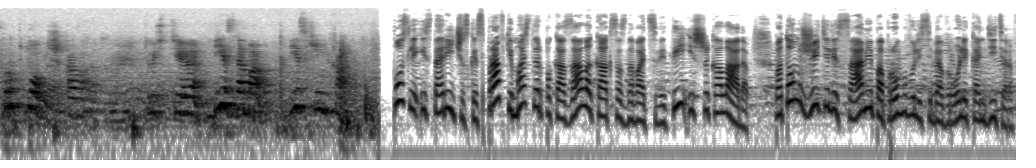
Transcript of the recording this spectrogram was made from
фруктовый шоколад. То есть э, без добавок, без химикатов. После исторической справки мастер показала, как создавать цветы из шоколада. Потом жители сами попробовали себя в роли кондитеров.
